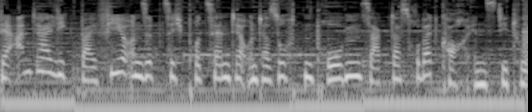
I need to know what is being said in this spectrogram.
Der Anteil liegt bei 74 Prozent der untersuchten Proben, sagt das Robert-Koch-Institut.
